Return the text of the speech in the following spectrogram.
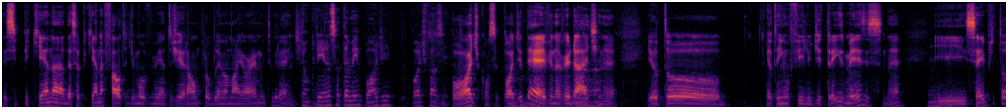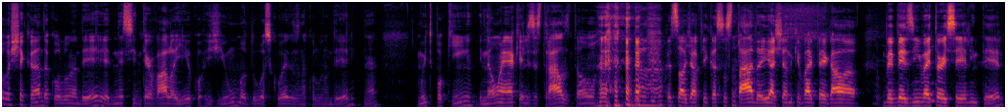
desse pequena, dessa pequena falta de movimento gerar um problema maior é muito grande. Então, criança também pode, pode fazer? Pode, pode e uhum. deve, na verdade, uhum. né? Eu tô... Eu tenho um filho de três meses, né? Uhum. E sempre estou checando a coluna dele. Nesse intervalo aí, eu corrigi uma ou duas coisas na coluna dele, né? muito pouquinho, e não é aqueles estralos, então uhum. o pessoal já fica assustado aí, achando que vai pegar o bebezinho e vai torcer ele inteiro.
